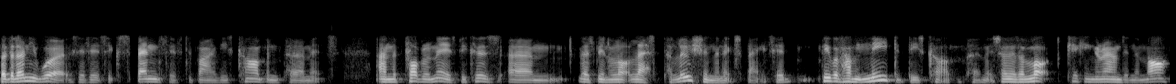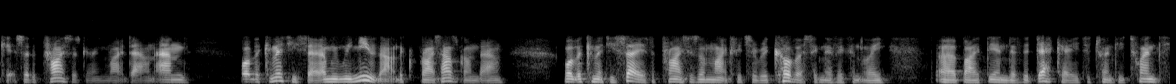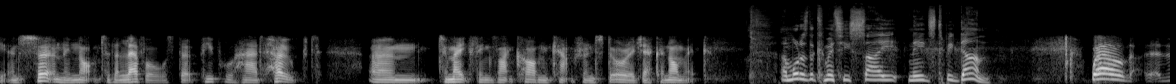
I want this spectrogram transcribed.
But that only works if it's expensive to buy these carbon permits. And the problem is because um, there's been a lot less pollution than expected, people haven't needed these carbon permits. So there's a lot kicking around in the market. So the price is going right down. And what the committee said, I mean, we knew that the price has gone down. What the committee says, the price is unlikely to recover significantly uh, by the end of the decade to 2020, and certainly not to the levels that people had hoped um, to make things like carbon capture and storage economic. And what does the committee say needs to be done? Well,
